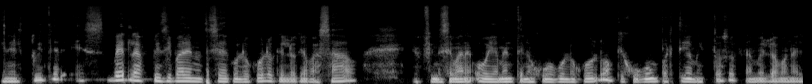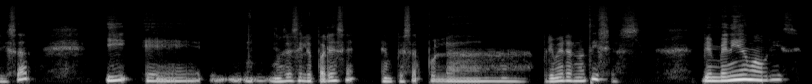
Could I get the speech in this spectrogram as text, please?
en el Twitter, es ver las principales noticias de Colo Colo, qué es lo que ha pasado. El fin de semana obviamente no jugó Colo Colo, aunque jugó un partido amistoso, que también lo vamos a analizar. Y eh, no sé si les parece empezar por las primeras noticias. Bienvenido Mauricio,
